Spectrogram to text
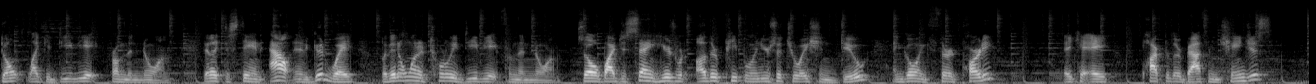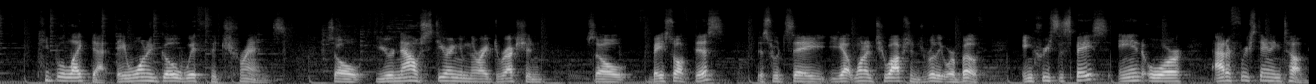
don't like to deviate from the norm. They like to stand out in a good way, but they don't want to totally deviate from the norm. So by just saying, here's what other people in your situation do and going third party, AKA popular bathroom changes, people like that. They want to go with the trends. So you're now steering them in the right direction. So based off this, this would say you got one or two options really, or both. Increase the space and or add a freestanding tub.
